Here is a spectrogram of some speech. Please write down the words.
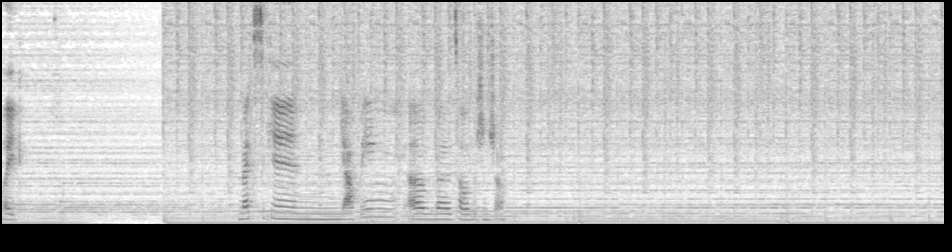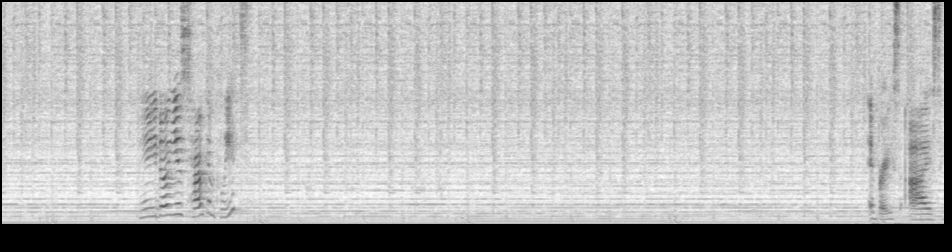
Like Mexican yapping of the television show. You don't use tab complete? It breaks. I see.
